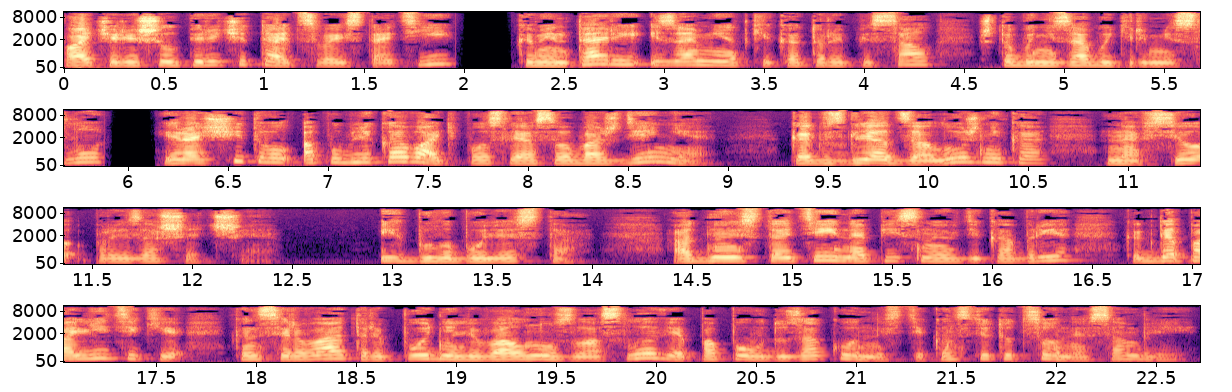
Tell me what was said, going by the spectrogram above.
Пача решил перечитать свои статьи, комментарии и заметки, которые писал, чтобы не забыть ремесло, и рассчитывал опубликовать после освобождения как взгляд заложника на все произошедшее. Их было более ста. Одну из статей, написанную в декабре, когда политики, консерваторы подняли волну злословия по поводу законности Конституционной Ассамблеи,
